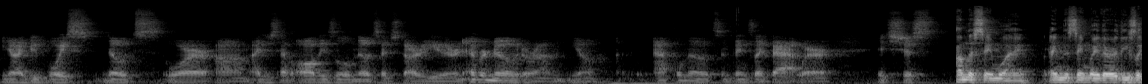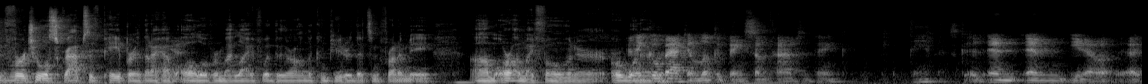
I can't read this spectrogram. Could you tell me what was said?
you know I do voice notes or um, I just have all these little notes I've started either in Evernote or on you know Apple Notes and things like that where it's just I'm the same way. I'm the same way. There are these like virtual scraps of paper that I have Yeah. all over my life, whether they're on the computer that's in front of me, um, or on my phone, or or And I whatever. go back and look at things sometimes and think, "Damn, that's good." And and you know, I,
